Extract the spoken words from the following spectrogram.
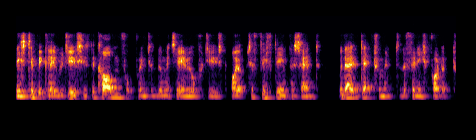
This typically reduces the carbon footprint of the material produced by up to 15% without detriment to the finished product.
